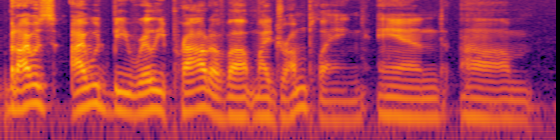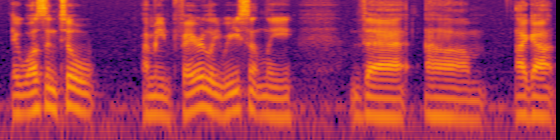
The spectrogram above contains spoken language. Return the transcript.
but I was I would be really proud about my drum playing, and um, it wasn't until I mean fairly recently that um, I got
